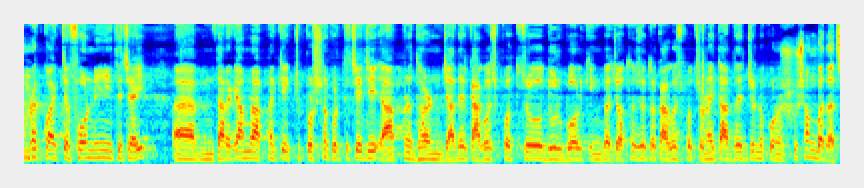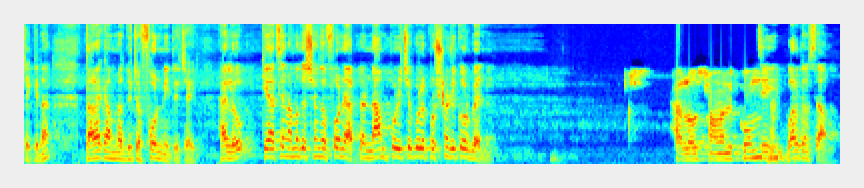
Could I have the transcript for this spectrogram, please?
আমরা কয়েকটা ফোন নিয়ে নিতে চাই। তার আগে আমরা আপনাকে একটু প্রশ্ন করতে চাই যে, আপনার ধরেন যাদের কাগজপত্র দুর্বল কিংবা যথাযথ কাগজপত্র নেই, তাদের জন্য কোনো সুসংবাদ আছে কিনা? তার আগে আমরা দুটো ফোন নিতে চাই। হ্যালো, কে আছেন আমাদের সঙ্গে ফোনে? আপনার নাম, পরিচয় বলে প্রশ্নটি করবেন? হ্যালো সালাম আলাইকুম জি ওয়েলকাম সালাম।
